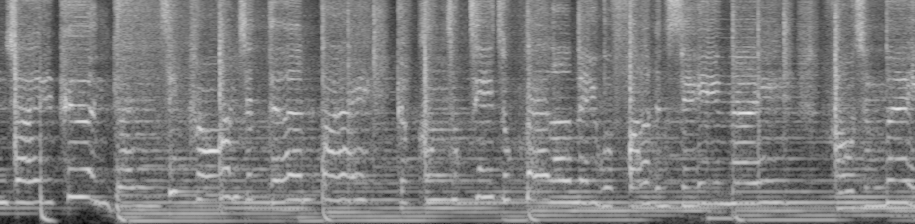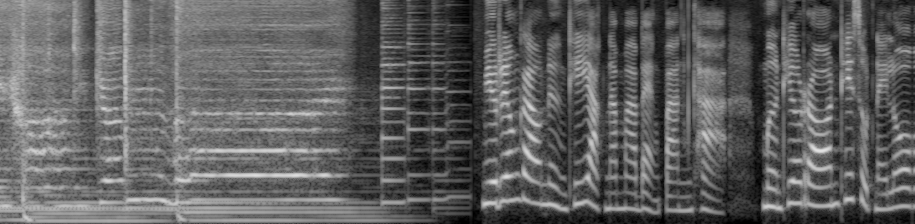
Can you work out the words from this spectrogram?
นใจเพื่อนกันที่พร้อมจะเดินไป กับคุณทุกที่ทุกเวลาไม่ว่าฟ้าเป็นสีไหน เราจะไม่ห่างกันเลย มีเรื่องราวหนึ่งที่อยากนำมาแบ่งปันค่ะ เมืองที่ร้อนที่สุดในโลก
